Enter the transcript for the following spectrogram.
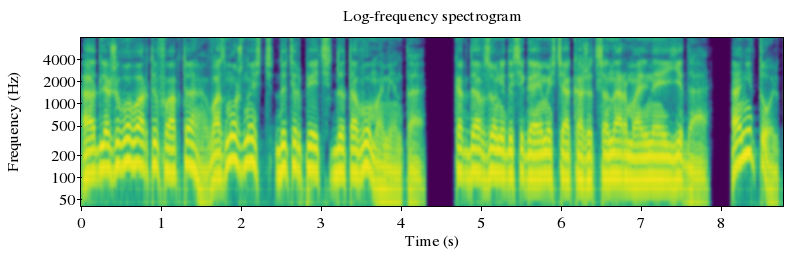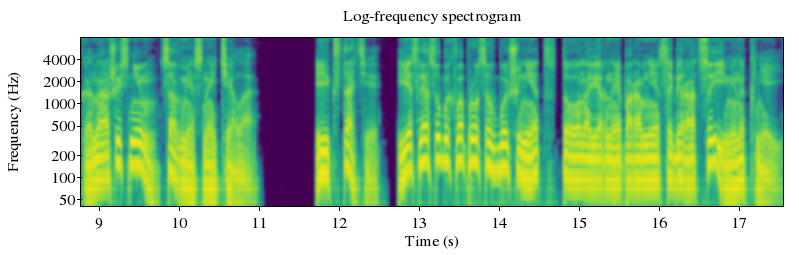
а для живого артефакта возможность дотерпеть до того момента, когда в зоне досягаемости окажется нормальная еда, а не только наше с ним совместное тело. И, кстати, если особых вопросов больше нет, то, наверное, пора мне собираться именно к ней.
